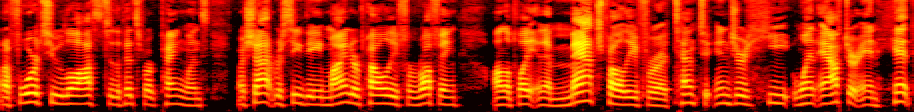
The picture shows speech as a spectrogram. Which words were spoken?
on a 4 2 loss to the Pittsburgh Penguins. Marchand received a minor penalty for roughing on the plate in a match penalty for attempt to injure. He went after and hit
